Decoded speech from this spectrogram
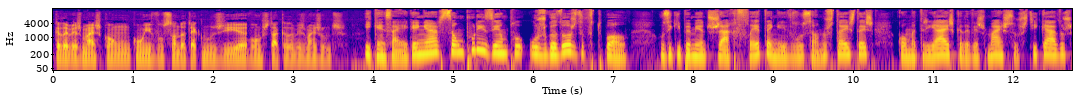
cada vez mais com, com a evolução da tecnologia vão estar cada vez mais juntos. E quem sai a ganhar são, por exemplo, os jogadores de futebol. Os equipamentos já refletem a evolução nos têxteis, com materiais cada vez mais sofisticados,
